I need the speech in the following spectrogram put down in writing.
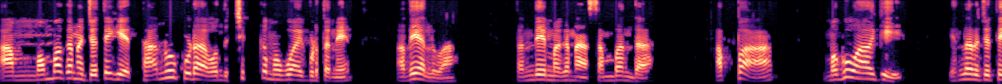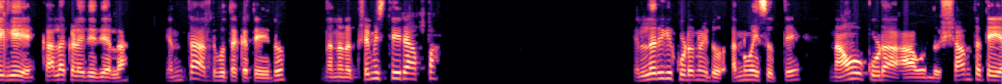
ಆ ಮೊಮ್ಮಗನ ಜೊತೆಗೆ ತಾನೂ ಕೂಡ ಒಂದು ಚಿಕ್ಕ ಮಗು ಆಗಿಬಿಡ್ತಾನೆ. ಅದೇ ಅಲ್ವಾ? ತಂದೆ ಮಗನ ಸಂಬಂಧ. ಅಪ್ಪ ಮಗುವಾಗಿ ಎಲ್ಲರ ಜೊತೆಗೆ ಕಾಲ ಕಳೆದಿದೆಯಲ್ಲ? ಎಂತ ಅದ್ಭುತ ಕತೆ ಇದು. ನನ್ನನ್ನು ಕ್ಷಮಿಸ್ತೀರಾ, ಅಪ್ಪ? ಎಲ್ಲರಿಗೂ ಕೂಡ ಇದು ಅನ್ವಯಿಸುತ್ತೆ. ನಾವು ಕೂಡ ಆ ಒಂದು ಶಾಂತತೆಯ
